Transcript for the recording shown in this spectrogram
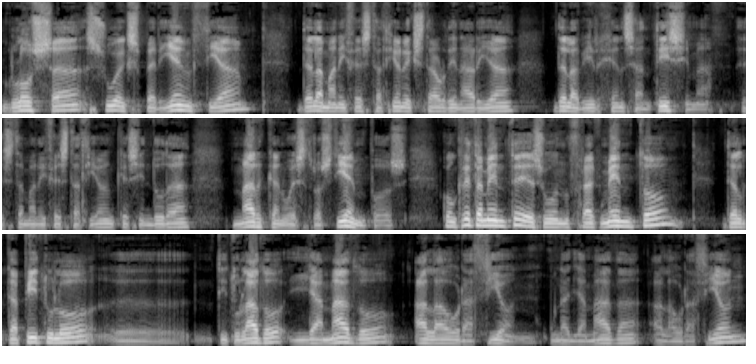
glosa su experiencia de la manifestación extraordinaria de la Virgen Santísima, esta manifestación que sin duda marca nuestros tiempos. Concretamente es un fragmento del capítulo eh, titulado Llamado a la oración, una llamada a la oración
